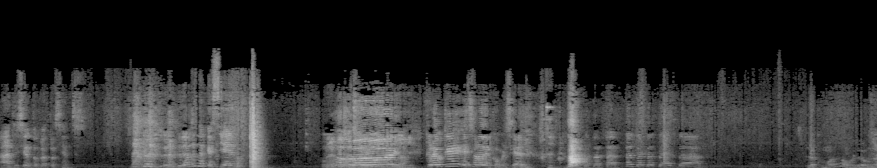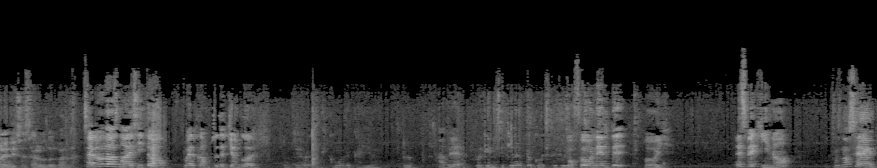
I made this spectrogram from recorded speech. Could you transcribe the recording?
Ah, sí, cierto, 400. No, sí, ¿De dónde saqué 100? Ay, creo que es hora del comercial. ¿Lo acomodo o lo.? No, y dice saludos, banda. Saludos, Noecito. Welcome to the jungle. ¿Cómo le cayó? A ver. Porque ni siquiera tocó este güey. O fue un ente. Ay. Es Becky, ¿no? Pues no sé.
